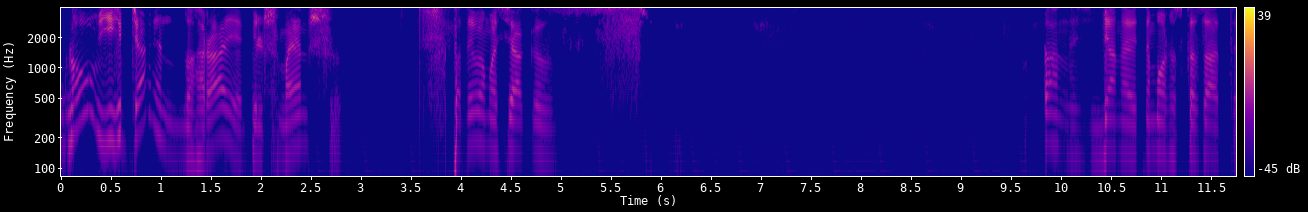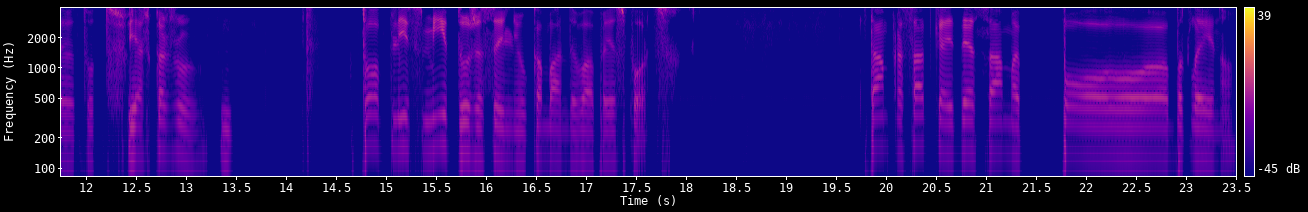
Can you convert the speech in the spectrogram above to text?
Ну, єгиптянин грає більш-менш. Подивимось, як з. Та, я навіть не можу сказати. Тут я ж кажу. Топ ліс мід дуже сильні у команди в АП Sports. Там просадка йде саме по ботлейну.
